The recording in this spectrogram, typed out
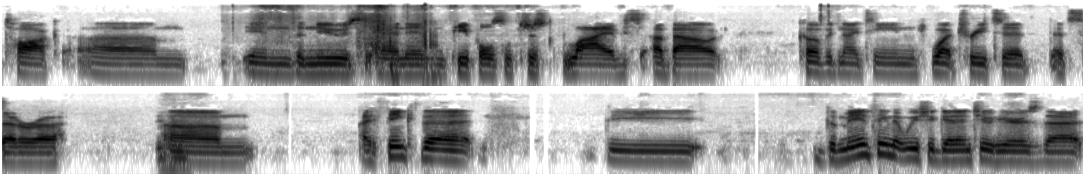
talk um, in the news and in people's just lives about COVID nineteen, what treats it, etc. Mm-hmm. Um, I think that the the main thing that we should get into here is that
